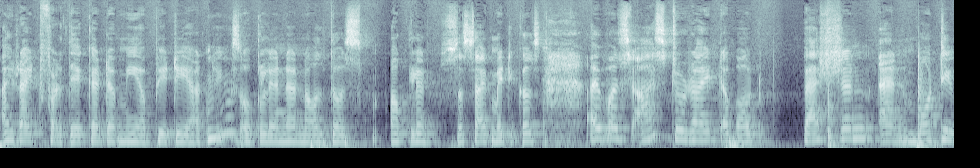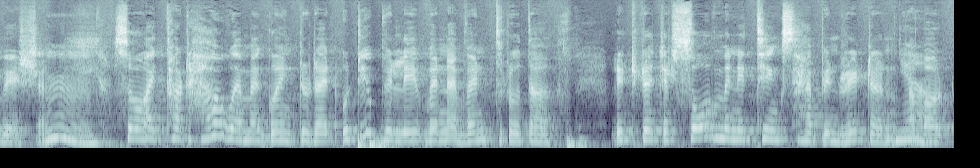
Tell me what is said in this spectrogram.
I write for the Academy of Pediatrics, Oakland, and all those Oakland Society Medicals. I was asked to write about passion and motivation. So I thought, how am I going to write? Would you believe when I went through the literature, so many things have been written Yeah. about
